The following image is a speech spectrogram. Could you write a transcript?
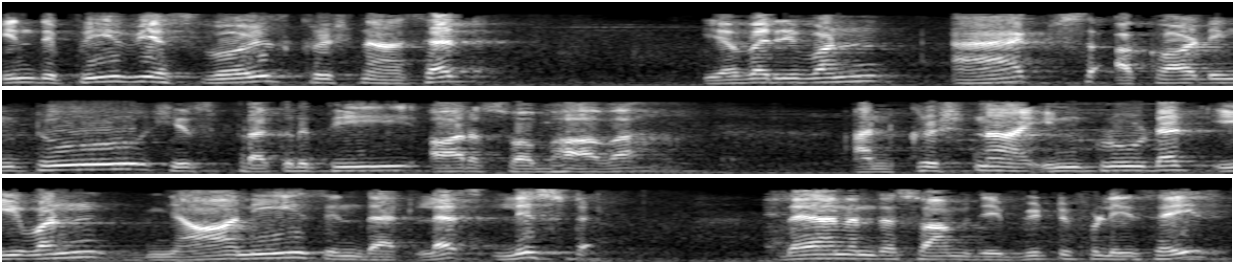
In the previous verse, Krishna said, everyone acts according to his prakriti or swabhava. And Krishna included even jnanis in that list. Dayananda Swamiji beautifully says,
